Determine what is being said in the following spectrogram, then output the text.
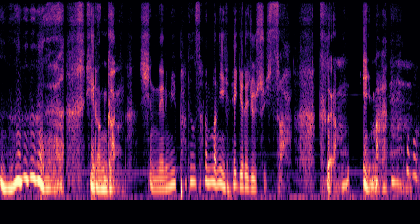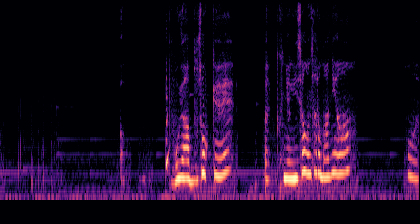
음, 이런 건 신내림이 받은 사람만이 해결해 줄 수 있어. 그럼 이만. 어. 어, 뭐야 무섭게? 아, 그냥 이상한 사람 아니야? 어.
